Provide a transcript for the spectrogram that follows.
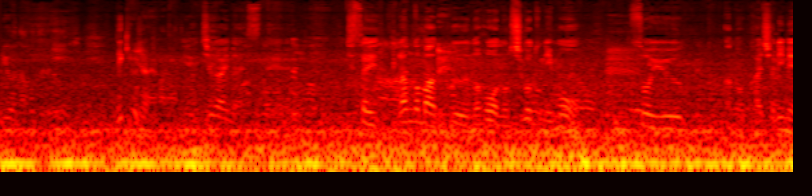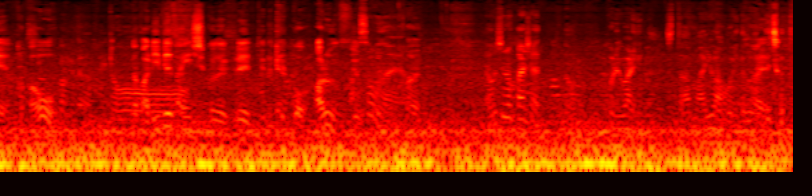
るようなことにできるん。じゃないかな間違いないですね実際ランドマークの方の仕事にもそういうあの会社理念とかをなん。かリデザインしてくれるっていうのは結構あるん。ですよそうなん。や、はい、うちの会社のこれ悪いちょっとあん。ま言わん。ほうがいいと思うん。で、ちょっと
